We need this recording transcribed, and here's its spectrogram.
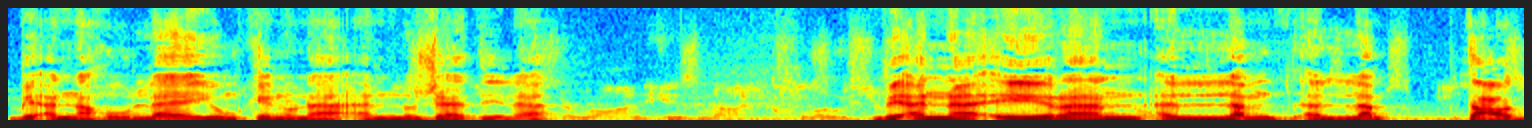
بأنه لا يمكننا أن نجادل بأن إيران لم لم تعد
